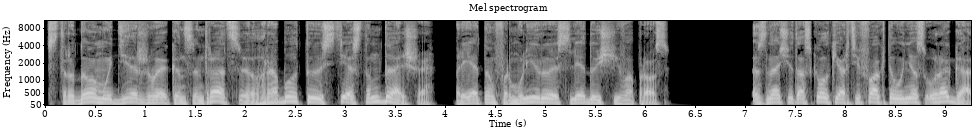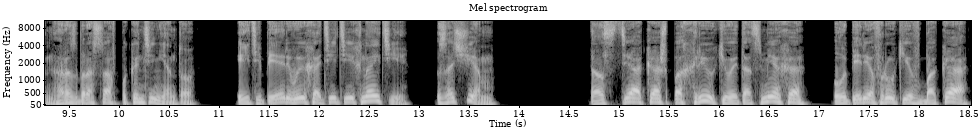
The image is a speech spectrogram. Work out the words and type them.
С трудом удерживая концентрацию, работаю с тестом дальше, при этом формулируя следующий вопрос. Значит, осколки артефакта унес ураган, разбросав по континенту. И теперь вы хотите их найти. Зачем? Толстяк аж похрюкивает от смеха, уперев руки в бока,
